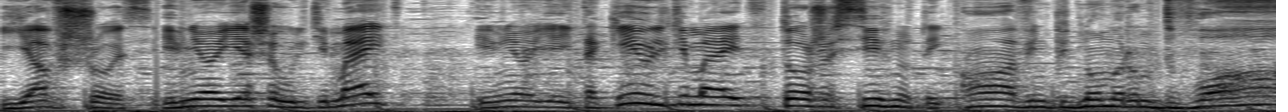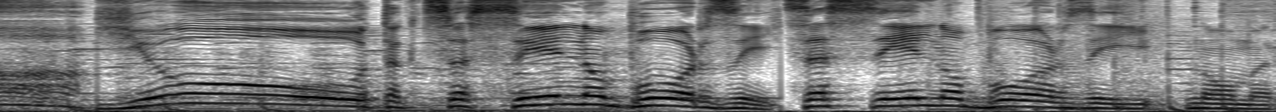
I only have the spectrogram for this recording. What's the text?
я в шоці. І в нього є ще ультимейт. І в нього є і такий ультимейт, теж сігнутий. А, він під номером 2. Йоу, так це сильно борзий. Це сильно борзий номер.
